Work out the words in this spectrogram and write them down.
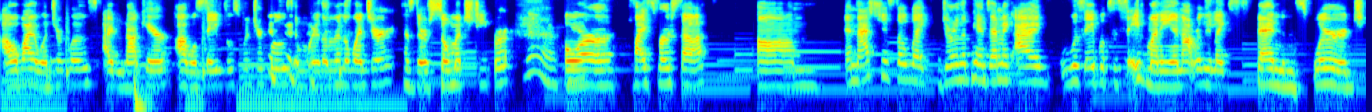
I will buy winter clothes. I do not care. I will save those winter clothes and wear them in the winter because they're so much cheaper. Yeah, or yeah. vice versa. Um, and that's just so like during the pandemic, I was able to save money and not really like spend and splurge.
